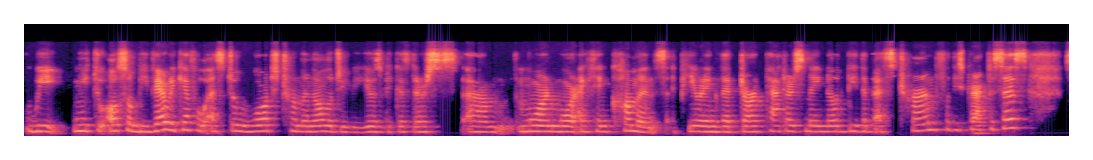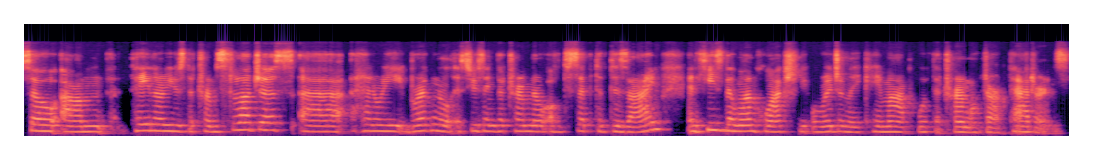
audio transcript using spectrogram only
we need to also be very careful as to what terminology we use, because there's um, more and more, I think, comments appearing that dark patterns may not be the best term for these practices. So um, Thaler used the term sludges. Uh, Henry Brignull is using the term now of deceptive design, and he's the one who actually originally came up with the term of dark patterns.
